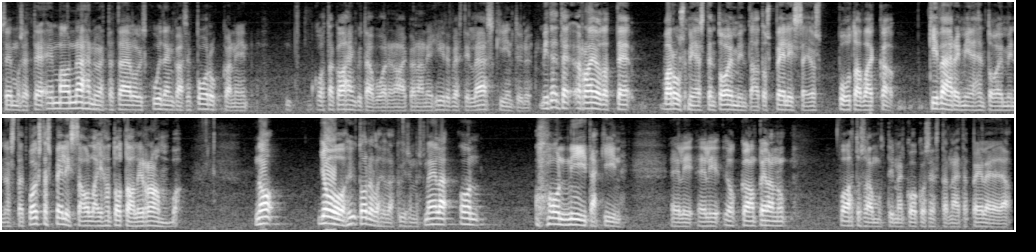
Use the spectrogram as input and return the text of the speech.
semmoiset, en mä ole nähnyt, että täällä olisi kuitenkaan se porukka niin kohta 20 vuoden aikana niin hirveästi läskiintynyt. Miten te rajoitatte varusmiesten toimintaa tuossa pelissä, jos puhutaan vaikka kiväärimiehen toiminnasta, että voiko tässä pelissä olla ihan totaali rambo? No joo, todella hyvä kysymys. Meillä on, on niitäkin, eli, eli jotka on pelannut vahtosammuttimen kokoisesta näitä pelejä ja,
